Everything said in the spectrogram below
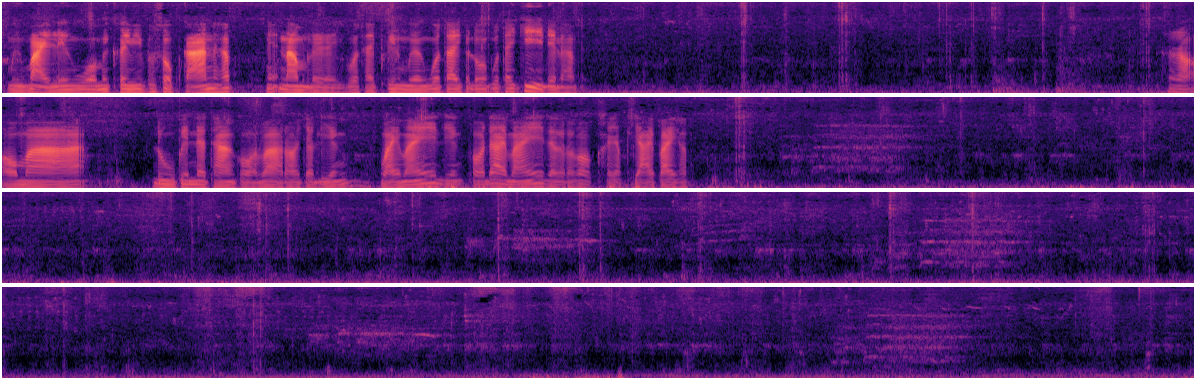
มือใหม่เลี้ยงวัวไม่เคยมีประสบการณ์นะครับ แนะนำเลยวัวไทยพื้นเมืองวัวไทยกระโดดวัวไทยกี้เนี่ยแหละครับ เราเอามาดูเป็นแนวทางก่อนว่าเราจะเลี้ยงไหวไหมเลี้ยงพอได้ไหมแล้วเราก็ขยับขยายไปครับ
